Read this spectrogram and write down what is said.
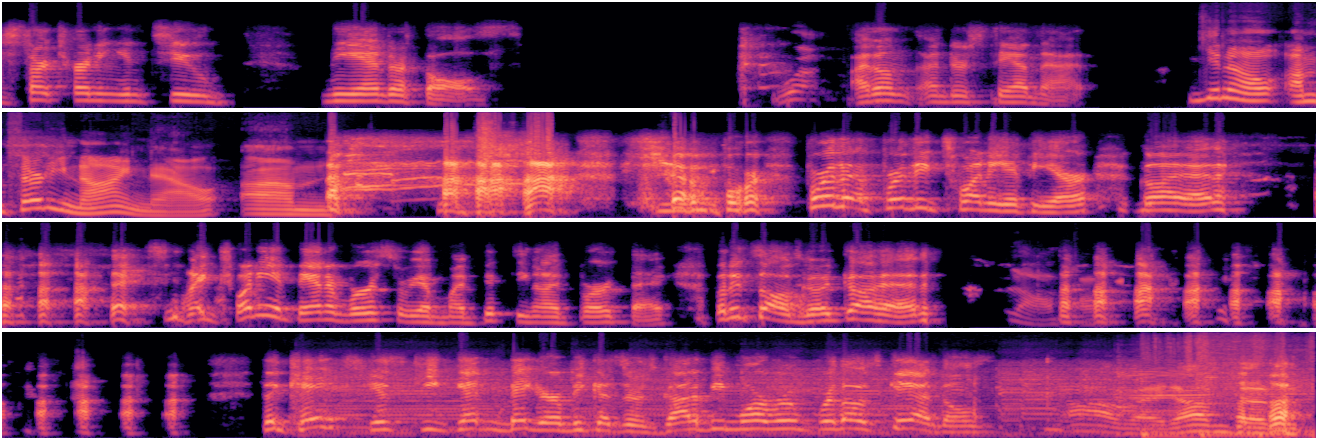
you start turning into Neanderthals. Well, I don't understand that. you know, I'm 39 now. Um, yeah, for for the for the twentieth year. Go ahead. it's my twentieth anniversary of my 59th birthday, but it's all good. Go ahead. no, The cakes just keep getting bigger because there's got to be more room for those candles. all right, I'm done with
